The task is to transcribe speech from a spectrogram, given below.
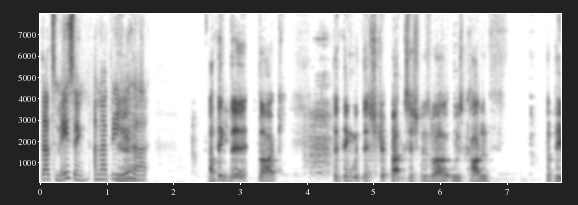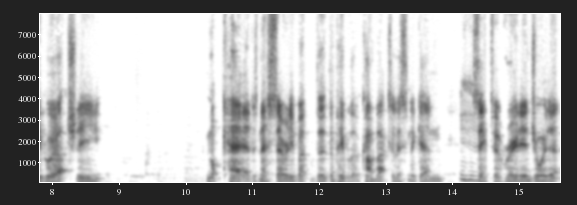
that's amazing. I'm happy to hear that. I think the like the thing with the strip back session as well was kind of the people who actually not cared necessarily, but the, the people that have come back to listen again Mhm. seem to have really enjoyed it,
